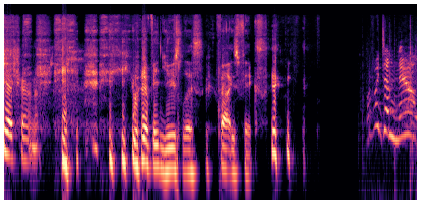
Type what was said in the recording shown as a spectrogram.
Yeah, fair enough. he would have been useless without his fix. What have I done now?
